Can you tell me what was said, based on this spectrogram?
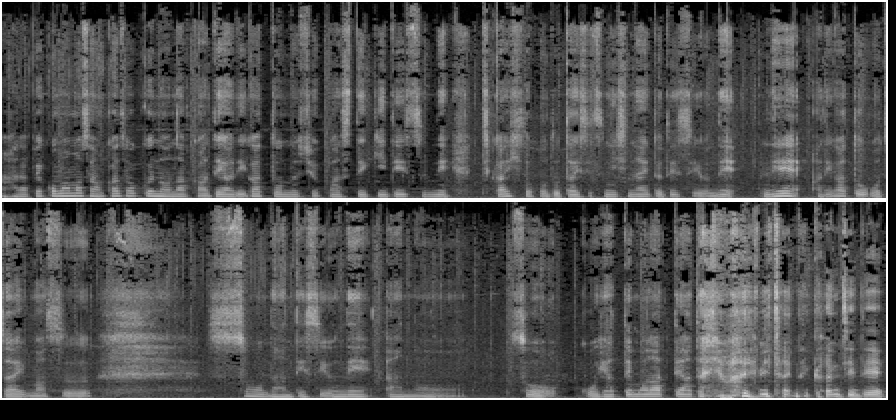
え。はらぺこママさん、家族の中でありがとうの習慣素敵ですね。近い人ほど大切にしないとですよね。ねえ、ありがとうございます。そうなんですよね。あの、そう、こうやってもらって当たり前みたいな感じで、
